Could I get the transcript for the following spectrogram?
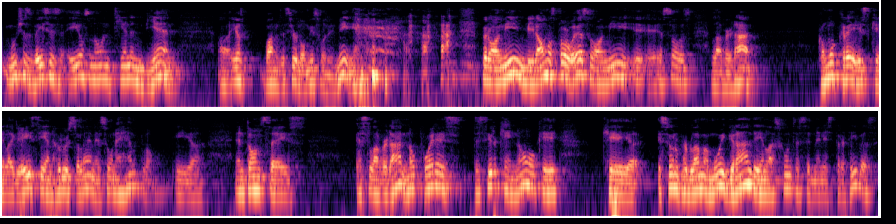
muchas veces ellos no entienden bien Ah, ellos van a decir lo mismo de mí. Pero a mí, miramos todo eso, a mí eh, eso es la verdad. ¿Cómo crees que la iglesia en Jerusalén es un ejemplo? Y ah, entonces, es la verdad, no puedes decir que no, que, que ah, es un problema muy grande en las juntas administrativas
